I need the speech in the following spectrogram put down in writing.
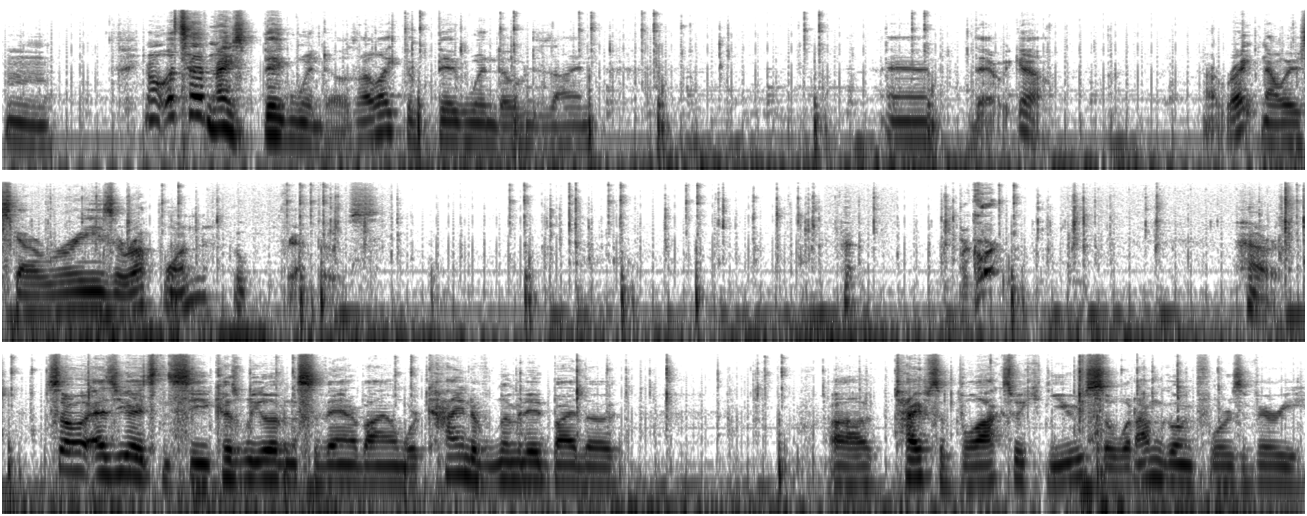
Hmm. You know, let's have nice big windows. I like the big window design. Go. Alright, now we just gotta her up one. Oop, grab those. Alright. So, as you guys can see, because we live in a savanna biome, we're kind of limited by the uh, types of blocks we can use. So what I'm going for is a very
